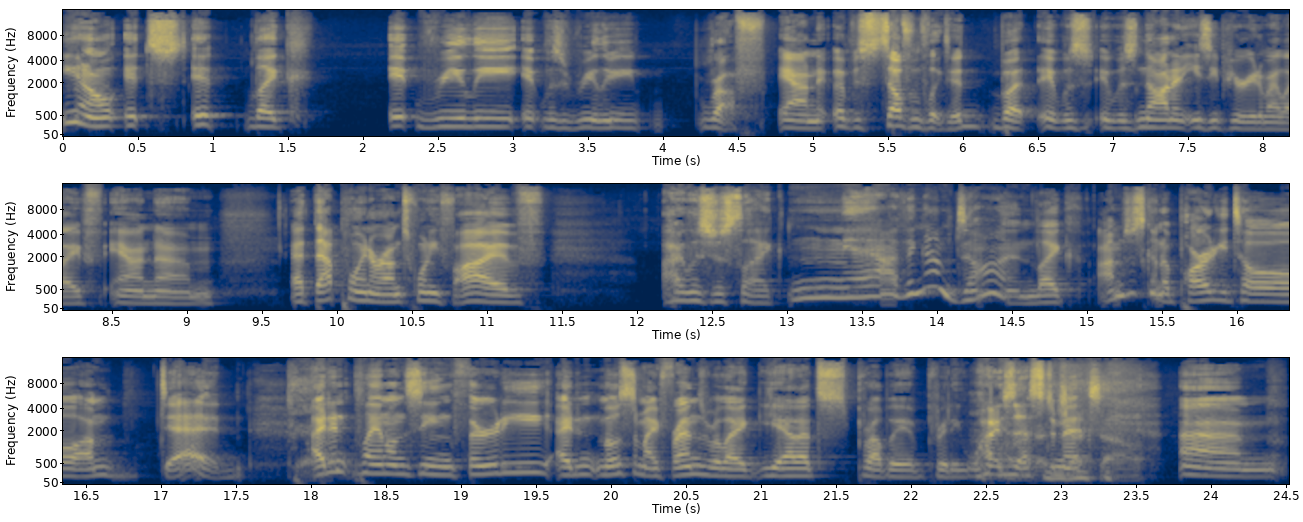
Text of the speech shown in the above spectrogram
You know, it's it like it really it was really rough. And it was self-inflicted, but it was it was not an easy period of my life. And um at that point around 25 I was just like, "Mm, yeah, I think I'm done. Like, I'm just gonna party till I'm dead. I didn't plan on seeing 30. I didn't. Most of my friends were like, yeah, that's probably a pretty wise estimate Checks out. um,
